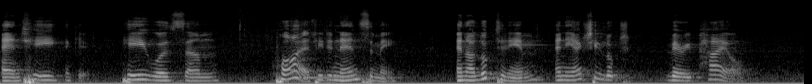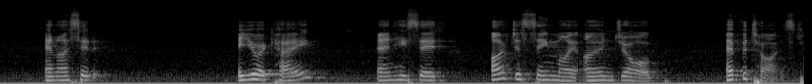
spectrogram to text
And he, thank you, he was um, quiet. He didn't answer me. And I looked at him and he actually looked very pale. And I said, are you okay? And he said, I've just seen my own job advertised.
